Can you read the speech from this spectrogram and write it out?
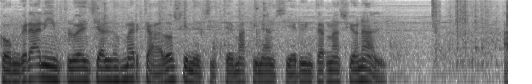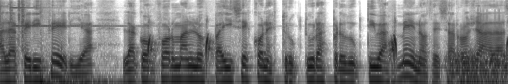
con gran influencia en los mercados y en el sistema financiero internacional. A la periferia la conforman los países con estructuras productivas menos desarrolladas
